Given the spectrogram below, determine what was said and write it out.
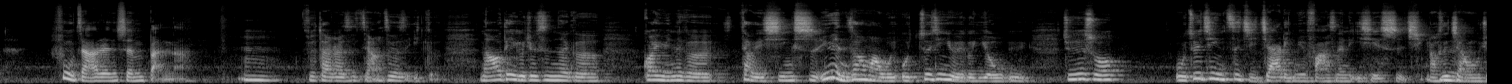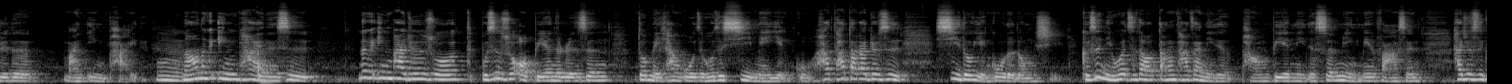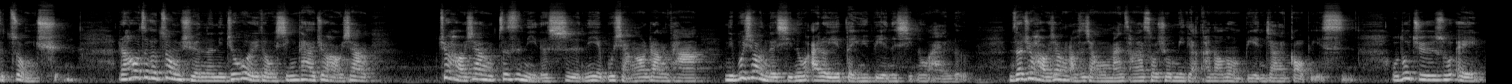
复杂人生版啊。嗯，就大概是这样，这个是一个。然后第二个就是那个关于那个到底心事，因为你知道吗？我我最近有一个犹豫，就是说我最近自己家里面发生了一些事情。老实讲，我觉得。蛮硬派的，嗯，然后那个硬派呢是那个硬派，就是说不是说哦别人的人生都没看过这，或是戏没演过，他他大概就是戏都演过的东西。可是你会知道，当他在你的旁边，你的生命里面发生，他就是一个重拳。然后这个重拳呢，你就会有一种心态，就好像就好像这是你的事，你也不想要让他，你不希望你的喜怒哀乐也等于别人的喜怒哀乐。你知道，就好像老实讲，我蛮常在 social media 看到那种别人家的告别式，我都觉得说，哎。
